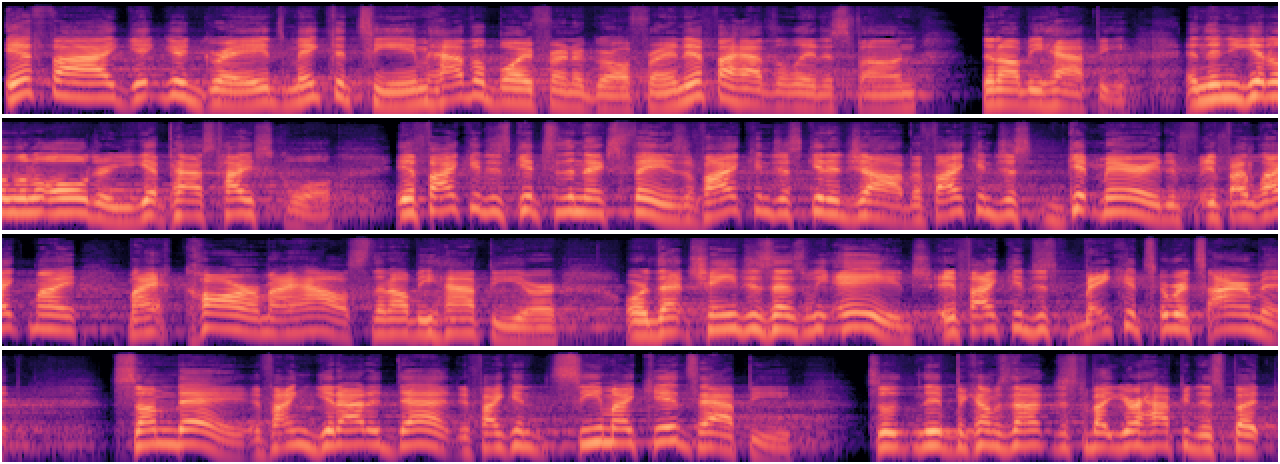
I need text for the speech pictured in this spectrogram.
If I get good grades, make the team, have a boyfriend or girlfriend, if I have the latest phone, then I'll be happy. And then you get a little older, you get past high school. If I can just get to the next phase, if I can just get a job, if I can just get married, if, if I like my, my car or my house, then I'll be happy. Or, or that changes as we age. If I can just make it to retirement someday, if I can get out of debt, if I can see my kids happy. So it becomes not just about your happiness, but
